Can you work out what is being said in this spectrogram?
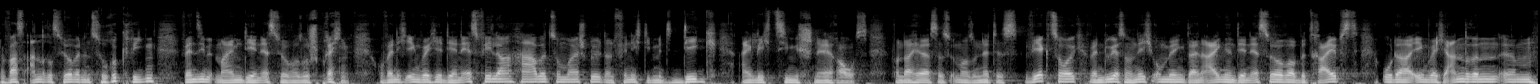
was andere Server denn zurückkriegen, wenn sie mit meinem DNS-Server so sprechen. Und wenn ich irgendwelche DNS-Fehler habe zum Beispiel, dann finde ich die mit DIG eigentlich ziemlich schnell raus. Von daher ist das immer so ein nettes Werkzeug. Wenn du jetzt noch nicht unbedingt deinen eigenen DNS-Server betreibst oder irgendwelche anderen ähm,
